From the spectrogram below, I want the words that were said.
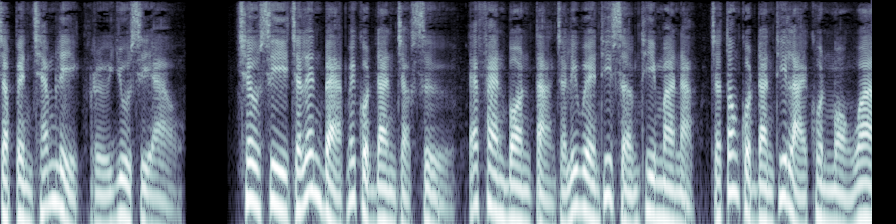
จะเป็นแชมป์ลีกหรือ UCL เชลซีจะเล่นแบบไม่กดดันจากสื่อ และแฟนบอลต่างจากลิเวนที่เสริมทีมมาหนัก จะต้องกดดันที่หลายคนมองว่า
